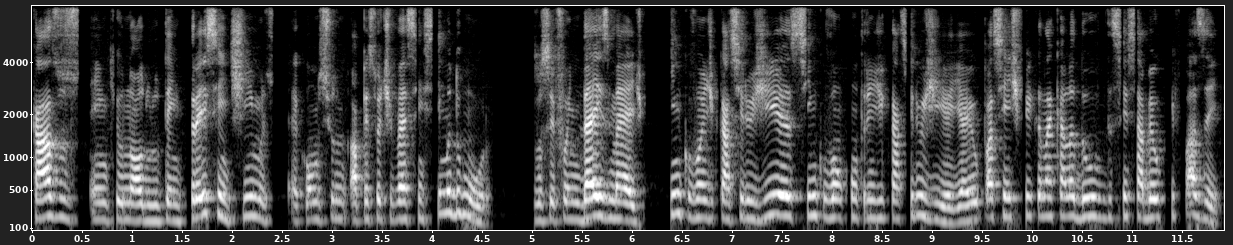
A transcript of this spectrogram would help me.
Casos em que o nódulo tem 3 centímetros, é como se a pessoa estivesse em cima do muro se você for em 10 médicos, 5 vão indicar cirurgia, 5 vão contraindicar cirurgia. E aí o paciente fica naquela dúvida sem saber o que fazer.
